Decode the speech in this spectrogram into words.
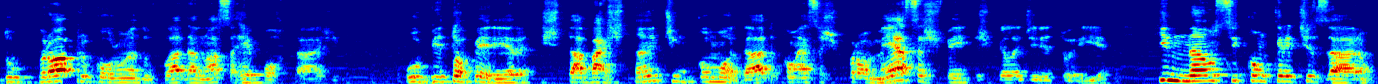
do próprio Coluna do Fla, da nossa reportagem, o Vitor Pereira está bastante incomodado com essas promessas feitas pela diretoria que não se concretizaram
